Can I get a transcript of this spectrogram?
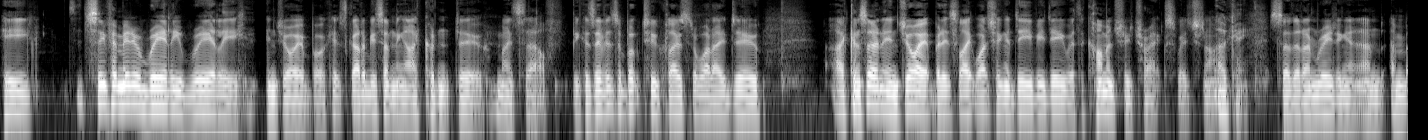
he. See, for me to really, really enjoy a book, it's got to be something I couldn't do myself. Because if it's a book too close to what I do, I can certainly enjoy it, but it's like watching a DVD with the commentary track switched on. Okay. So that I'm reading it, and I'm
